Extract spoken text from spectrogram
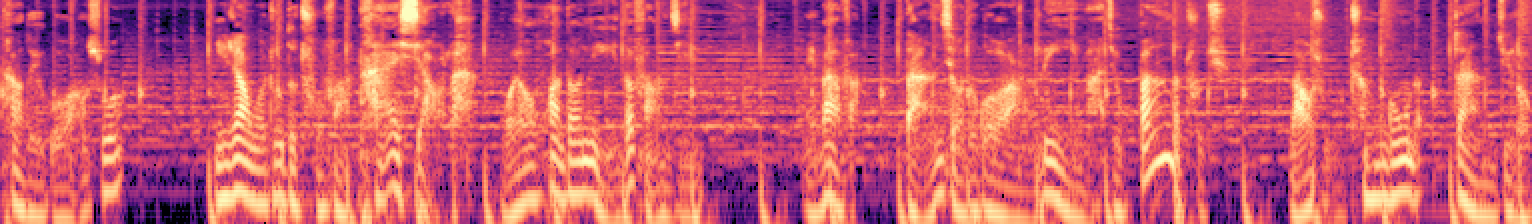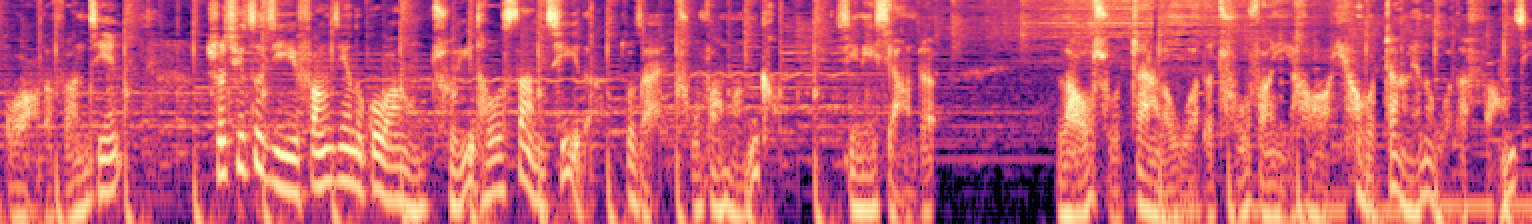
他对国王说：“你让我住的厨房太小了，我要换到你的房间。”没办法，胆小的国王立马就搬了出去。老鼠成功地占据了国王的房间。失去自己房间的国王垂头丧气地坐在厨房门口，心里想着：老鼠占了我的厨房以后，又占领了我的房间。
